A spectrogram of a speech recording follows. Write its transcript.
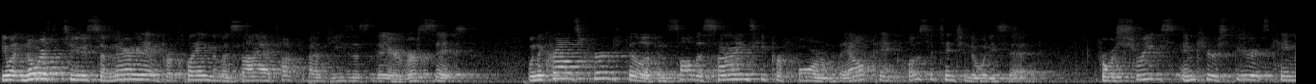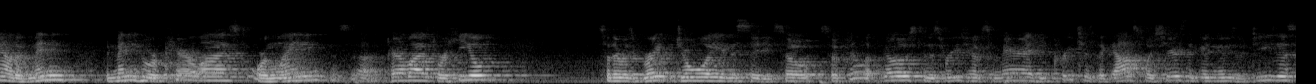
He went north to Samaria and proclaimed the Messiah, talked about Jesus there. Verse 6. When the crowds heard Philip and saw the signs he performed, they all paid close attention to what he said. For with shrieks, impure spirits came out of many and many who were paralyzed or lame, uh, paralyzed were healed. So there was great joy in the city. So, so Philip goes to this region of Samaria. He preaches the gospel. He shares the good news of Jesus.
